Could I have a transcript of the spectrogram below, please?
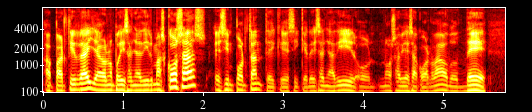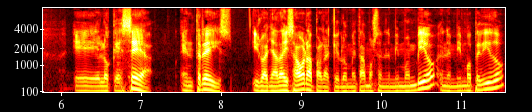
A partir de ahí ya no podéis añadir más cosas. Es importante que si queréis añadir o no os habíais acordado de eh, lo que sea, entréis y lo añadáis ahora para que lo metamos en el mismo envío, en el mismo pedido.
